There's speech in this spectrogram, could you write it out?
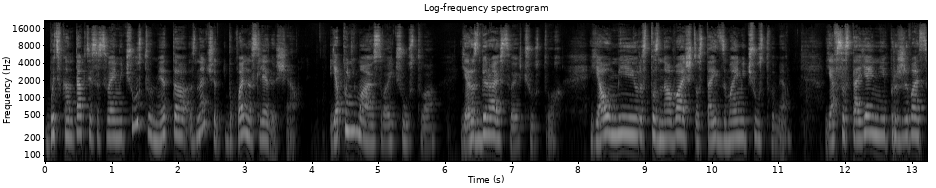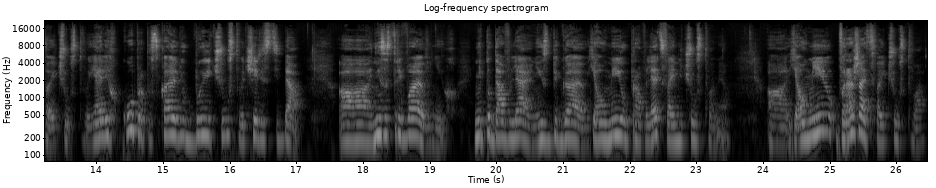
Быть в контакте со своими чувствами – это значит буквально следующее. Я понимаю свои чувства, я разбираюсь в своих чувствах. Я умею распознавать, что стоит за моими чувствами. Я в состоянии проживать свои чувства. Я легко пропускаю любые чувства через себя. А, не застреваю в них, не подавляю, не избегаю. Я умею управлять своими чувствами. А, я умею выражать свои чувства,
